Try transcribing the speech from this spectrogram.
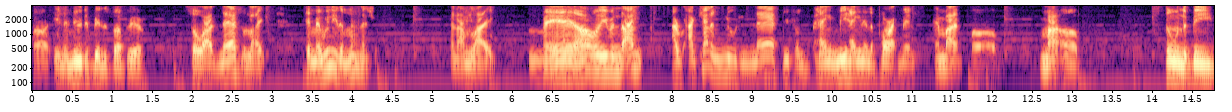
uh, in the music business up here. So I Nasty was like, hey man, we need a manager. And I'm like, man, I don't even I I, I kind of knew Nasty from hanging me hanging in apartments and my uh, my uh, soon to be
